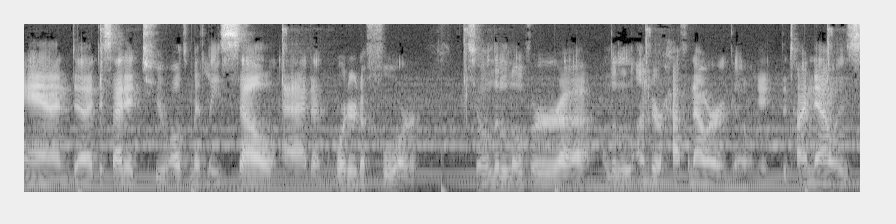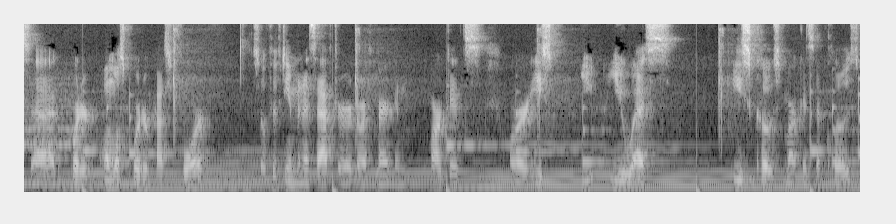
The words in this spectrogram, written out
and uh, decided to ultimately sell at a quarter to four. So a little over, uh, a little under half an hour ago. It, the time now is uh, quarter, almost quarter past four. So 15 minutes after North American markets or East U.S. East Coast markets have closed.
